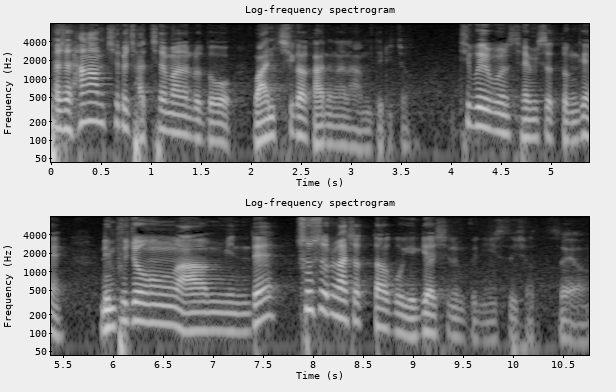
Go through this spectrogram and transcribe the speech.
사실 항암 치료 자체만으로도 완치가 가능한 암들이죠. TV를 보면서 재밌었던 게 림프종 암인데 수술을 하셨다고 얘기하시는 분이 있으셨어요.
